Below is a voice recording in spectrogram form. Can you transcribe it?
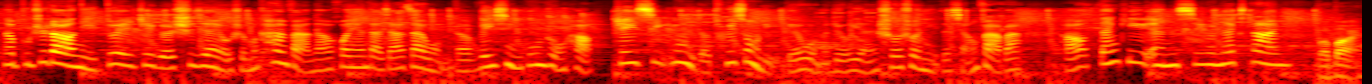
那不知道你对这个事件有什么看法呢？欢迎大家在我们的微信公众号 “JC 英语”的推送里给我们留言，说说你的想法吧。好，Thank you and see you next time. Bye time。拜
